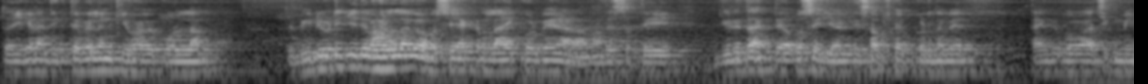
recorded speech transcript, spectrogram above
তো এখানে দেখতে পেলেন কীভাবে করলাম। তো ভিডিওটি যদি ভালো লাগে, অবশ্যই একটা লাইক করবেন আর আমাদের সাথে জুড়ে থাকতে অবশ্যই চ্যানেলটি সাবস্ক্রাইব করে দেবেন। থ্যাংক ইউ ফর ওয়াচিং মি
